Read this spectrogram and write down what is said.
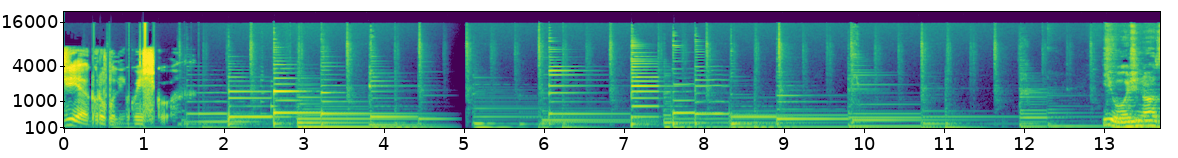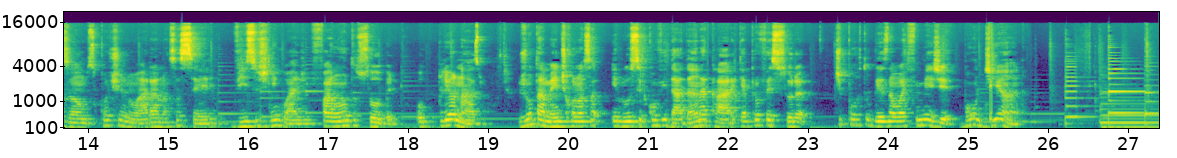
Dia, grupo linguístico. E hoje nós vamos continuar a nossa série Vícios de Linguagem, falando sobre o pleonasmo, juntamente com nossa ilustre convidada Ana Clara, que é professora de português na UFMG. Bom dia, Ana.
